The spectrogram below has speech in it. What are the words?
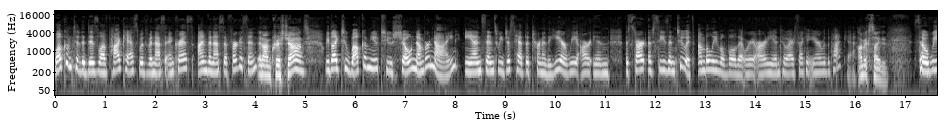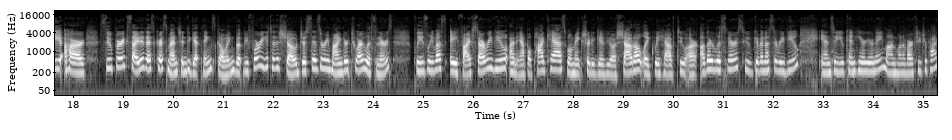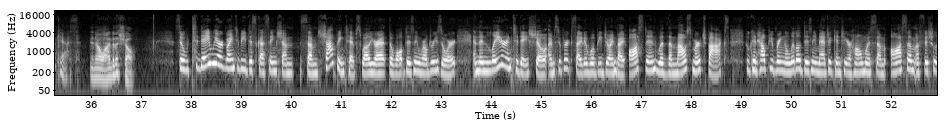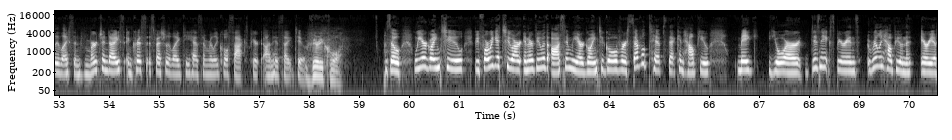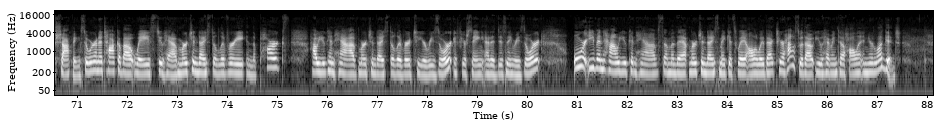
Welcome to the DisLove podcast with Vanessa and Kris. I'm Vanessa Ferguson. And I'm Kris Johns. We'd like to welcome you to show number nine. And since we just had the turn of the year, we are in the start of season two. It's unbelievable that we're already into our second year with the podcast. I'm excited. So we are super excited, as Kris mentioned, to get things going. But before we get to the show, just as a reminder to our listeners, please leave us a five star review on Apple Podcasts. We'll make sure to give you a shout out like we have to our other listeners who've given us a review. And so you can hear your name on one of our future podcasts. And now on to the show. So, today we are going to be discussing some, some shopping tips while you're at the Walt Disney World Resort. And then later in today's show, I'm super excited, we'll be joined by Austin with the Mouse Merch Box, who can help you bring a little Disney magic into your home with some awesome officially licensed merchandise. And Kris especially liked he has some really cool socks on his site too. Very cool. So, we are going to, before we get to our interview with Austin, we are going to go over several tips that can help you make your Disney experience really help you in the area of shopping. So, we're going to talk about ways to have merchandise delivery in the parks, how you can have merchandise delivered to your resort if you're staying at a Disney resort, or even how you can have some of that merchandise make its way all the way back to your house without you having to haul it in your luggage.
